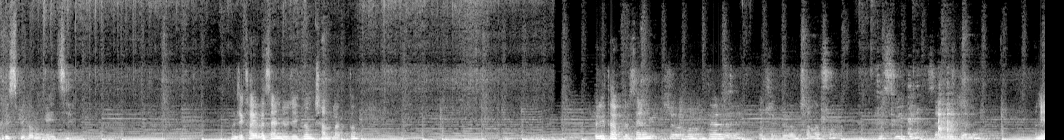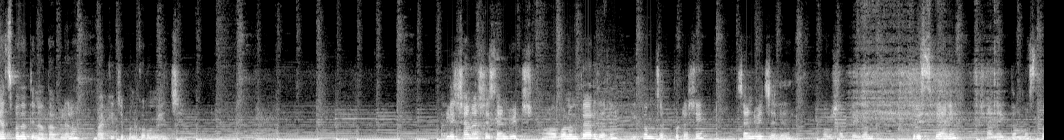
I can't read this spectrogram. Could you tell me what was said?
क्रिस्पी करून घ्यायचं आहे म्हणजे खायला सँडविच एकदम छान लागतं. तर इथं आपलं सँडविच बनवून तयार झालं पण शकतो एकदम छान असं क्रिस्पी ते सँडविच झालं आणि याच पद्धतीनं आता आपल्याला बाकीचे पण करून घ्यायचे. आपले छान असे सँडविच बनवून तयार झाले. एकदम झटपट असे सँडविच झाले. पाहू शकता एकदम क्रिस्पी आणि छान एकदम मस्त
